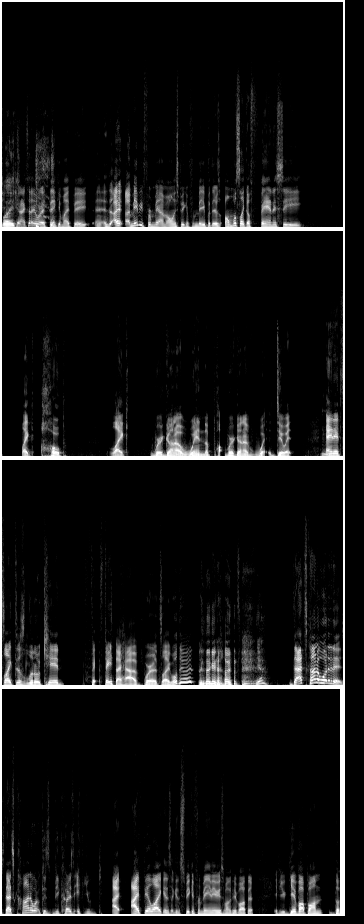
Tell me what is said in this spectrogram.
like Can I tell you what I think it might be? And I, I maybe for me, I'm only speaking for me, but there's almost like a fantasy, like hope, like we're gonna win the, we're gonna w- do it, Mm. and it's like this little kid fa- faith I have, where it's like we'll do it, you know. Yeah that's kind of what it is. That's kind of what because because if you I I feel like and it's again speaking for me, maybe some other people out there, if you give up on the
